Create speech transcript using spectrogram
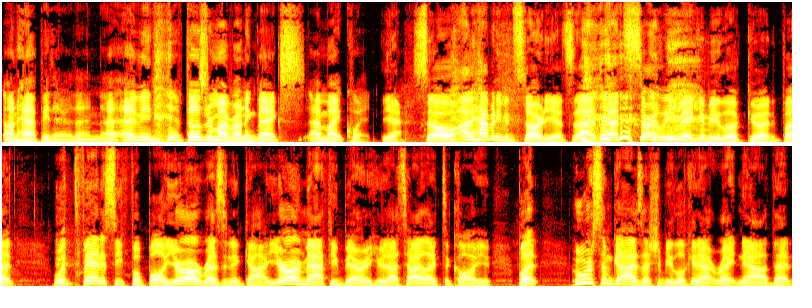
unhappy there. Then I, I mean, if those were my running backs, I might quit. Yeah, so I haven't even started yet, so that that's certainly making me look good. But with fantasy football, you're our resident guy. You're our Matthew Berry here. That's how I like to call you. But who are some guys I should be looking at right now that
